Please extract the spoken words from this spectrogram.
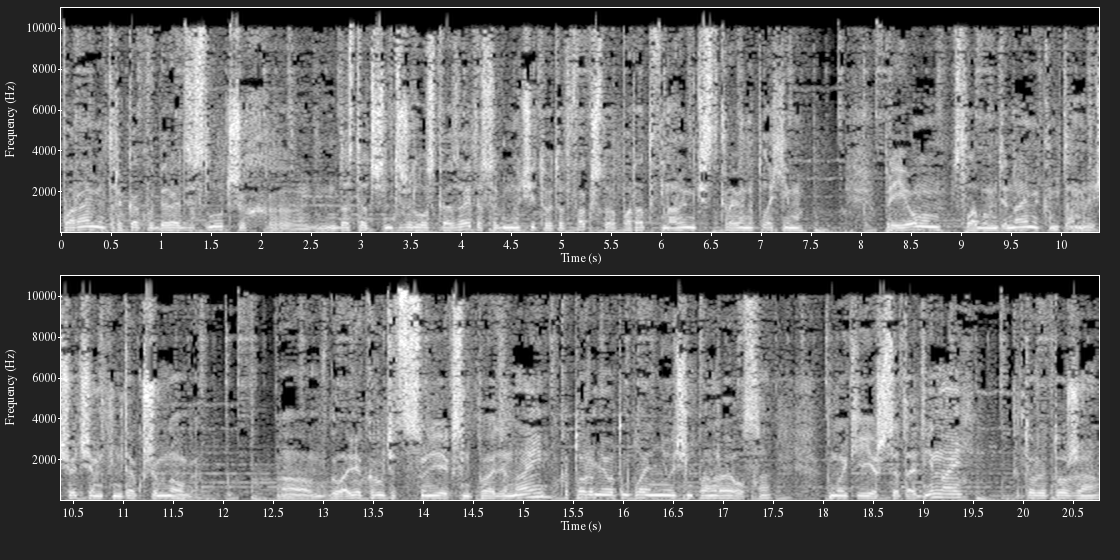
параметры, как выбирать здесь лучших, э, достаточно тяжело сказать, особенно учитывая тот факт, что аппаратов на рынке с откровенно плохим приемом, слабым динамиком там, или еще чем-то не так уж и много. А, в голове крутится Sony Ericsson P1i, который мне в этом плане не очень понравился. Nokia E61i, который тоже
